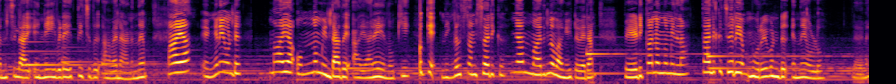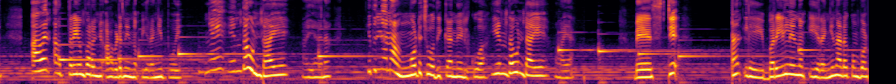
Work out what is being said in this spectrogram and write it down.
മനസ്സിലായി എന്നെ ഇവിടെ എത്തിച്ചത് അവനാണെന്ന്. മായ എങ്ങനെയുണ്ട്? മായ ഒന്നും മിണ്ടാതെ അയാനയെ നോക്കി. ഓക്കെ നിങ്ങൾ സംസാരിക്ക്. ഞാൻ മരുന്ന് വാങ്ങിയിട്ട് വരാം. പേടിക്കാനൊന്നുമില്ല. തലയ്ക്ക് ചെറിയ മുറിവുണ്ട് എന്നേ ഉള്ളൂ അവൻ അത്രയും പറഞ്ഞു അവിടെ നിന്നും ഇറങ്ങിപ്പോയി. ഞേ എന്താ ഉണ്ടായേ? അയാന ഇത് ഞാൻ അങ്ങോട്ട് ചോദിക്കാൻ നിൽക്കുക എന്താ ഉണ്ടായേ? മായ ബെസ്റ്റ്. ഞാൻ ലൈബ്രറിയിൽ നിന്നും ഇറങ്ങി നടക്കുമ്പോൾ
